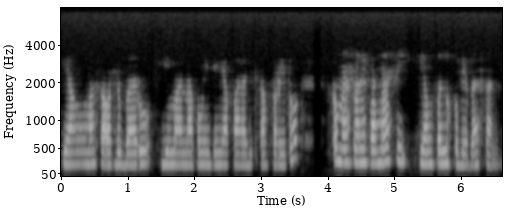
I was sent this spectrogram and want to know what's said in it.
yang masa Orde Baru di mana pemimpinnya para diktator itu ke masa reformasi yang penuh kebebasan.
